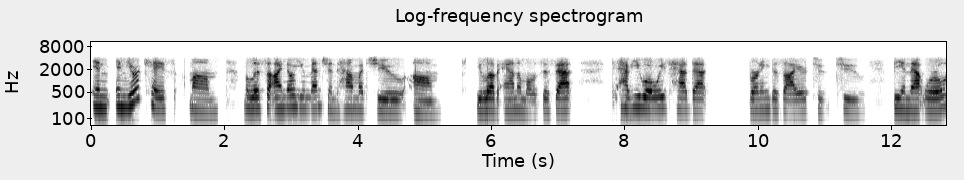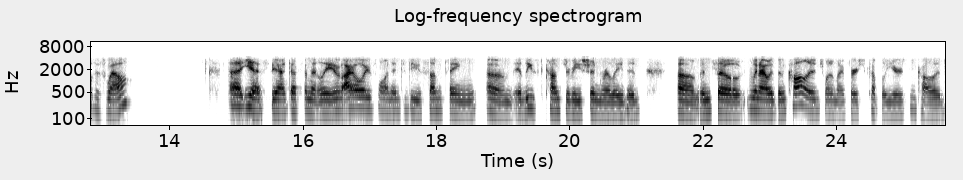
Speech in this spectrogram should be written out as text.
In in your case, um, Melissa, I know you mentioned how much you um, you love animals. Is that have you always had that burning desire to to be in that world as well? Uh, yes, yeah, definitely. I always wanted to do something, um, at least conservation related. Um, and so when I was in college, one of my first couple years in college,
